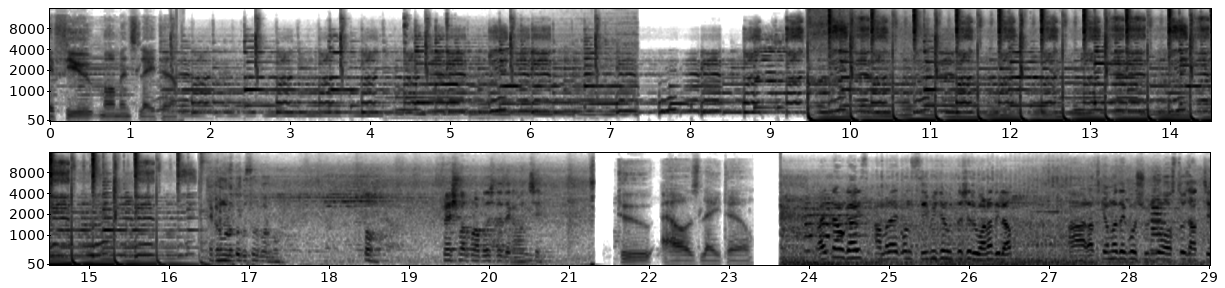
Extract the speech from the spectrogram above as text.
A few moments later. Fresh হওয়ার পর আপনাদের সাথে দেখা হচ্ছে। Two hours later. Right now guys আমরা এখন সি বিচের উদ্দেশ্যে রওনা দিলাম। আর আজকে আমরা দেখব সূর্য অস্ত যাচ্ছে।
